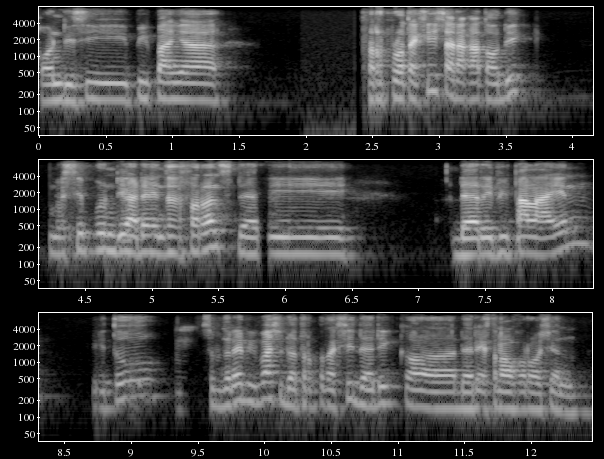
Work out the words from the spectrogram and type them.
kondisi pipanya terproteksi secara katodik meskipun dia ada interference dari dari pipa lain itu sebenarnya pipa sudah terproteksi dari dari external corrosion.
